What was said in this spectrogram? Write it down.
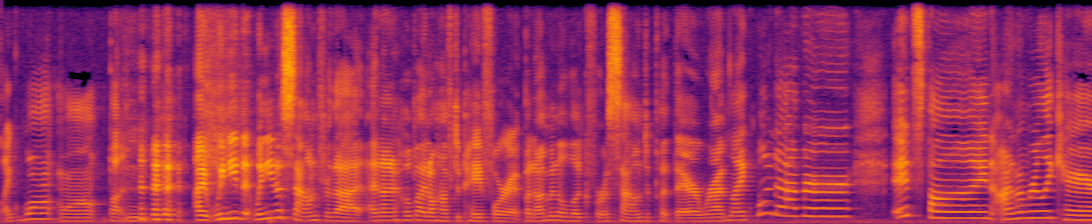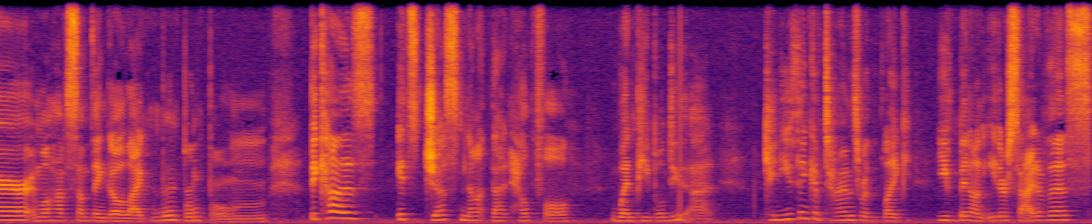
like wah wah button. I we need we need a sound for that, and I hope I don't have to pay for it. But I'm gonna look for a sound to put there where I'm like whatever, it's fine. I don't really care, and we'll have something go like boom boom boom, because it's just not that helpful when people do that. Can you think of times where like you've been on either side of this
